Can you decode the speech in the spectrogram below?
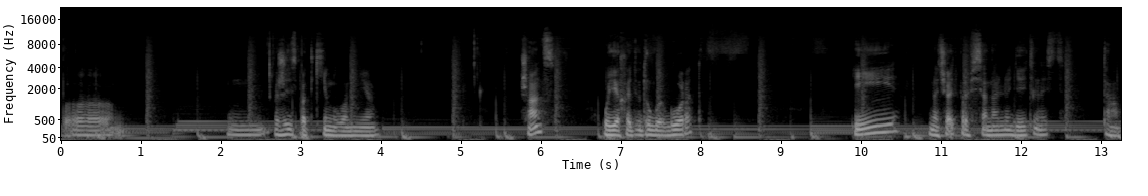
по, жизнь подкинула мне шанс уехать в другой город и начать профессиональную деятельность там.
